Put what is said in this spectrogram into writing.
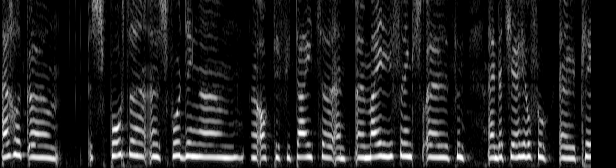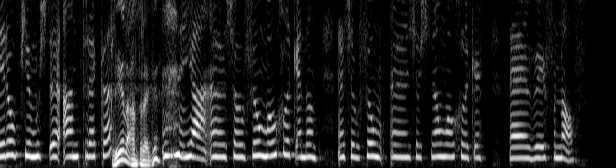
eigenlijk ehm, sporten, eh, sportdingen, eh, activiteiten. En eh, mijn lievelings eh, toen dat je heel veel eh, kleren op je moest aantrekken. Kleren aantrekken? ja, eh, zoveel mogelijk. En dan eh, zoveel, eh, zo snel mogelijk er weer vanaf.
